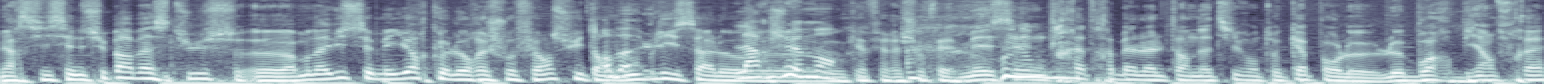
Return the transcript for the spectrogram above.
Merci. C'est une superbe astuce. Euh, à mon avis, c'est meilleur que le réchauffer ensuite. On Oh bah, oublie ça, le, largement. le café réchauffé. Mais c'est une très très belle alternative, en tout cas, pour le, le boire bien frais,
